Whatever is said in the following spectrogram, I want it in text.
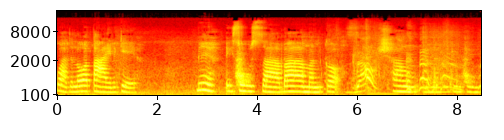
กว่าจะรอดตายนะแกแม่ไอซูซาบ้ามันก็ช่างมันจริงๆ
